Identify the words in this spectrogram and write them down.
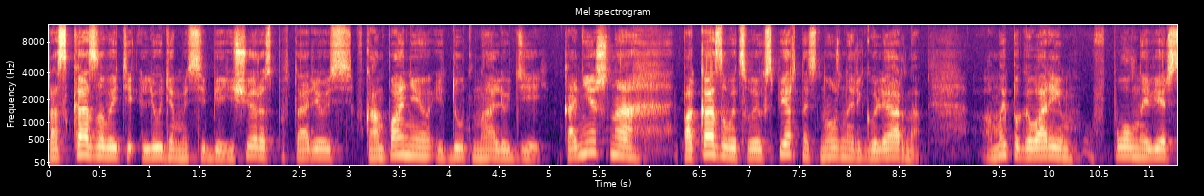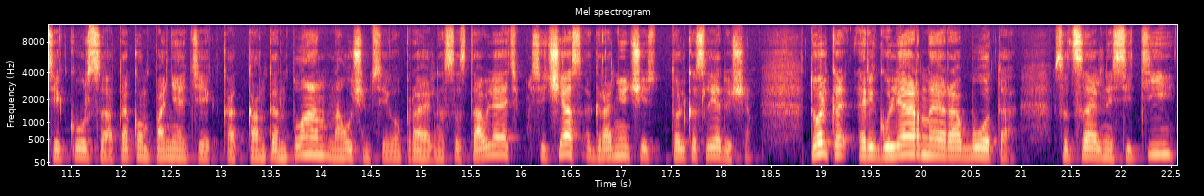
Рассказывайте людям о себе. Еще раз повторюсь, в компанию идут на людей. Конечно, показывать свою экспертность нужно регулярно. А мы поговорим в полной версии курса о таком понятии, как контент-план, научимся его правильно составлять. Сейчас ограничусь только следующим. Только регулярная работа в социальной сети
